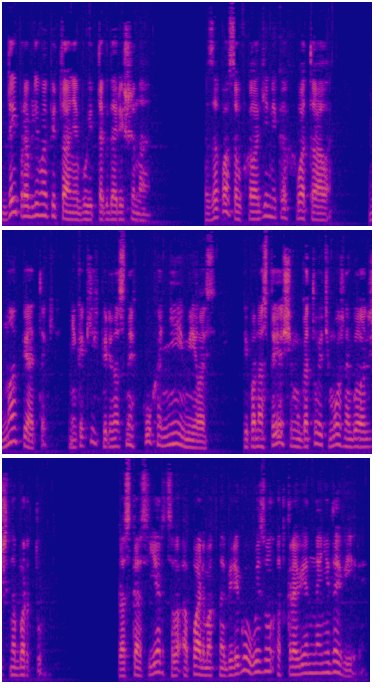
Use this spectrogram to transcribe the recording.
Да и проблема питания будет тогда решена. Запасов в холодильниках хватало, но опять-таки никаких переносных кухонь не имелось, и по-настоящему готовить можно было лишь на борту. Рассказ Ярцева о пальмах на берегу вызвал откровенное недоверие.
